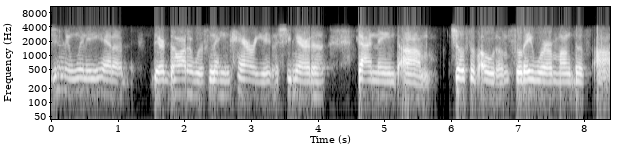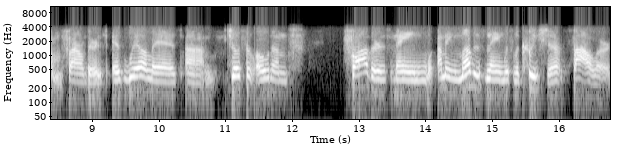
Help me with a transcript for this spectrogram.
Jim and Winnie had a their daughter was named Harriet, and she married a guy named um, Joseph Odom. So they were among the um, founders, as well as um, Joseph Odom's father's name. I mean, mother's name was Lucretia Fowler,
